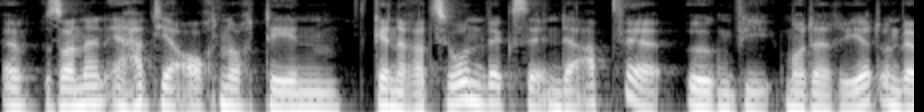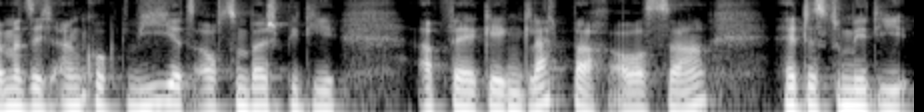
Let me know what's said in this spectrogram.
äh, sondern er hat ja auch noch den Generationenwechsel in der Abwehr irgendwie moderiert. Und wenn man sich anguckt, wie jetzt auch zum Beispiel die Abwehr gegen Gladbach aussah, hättest du mir die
